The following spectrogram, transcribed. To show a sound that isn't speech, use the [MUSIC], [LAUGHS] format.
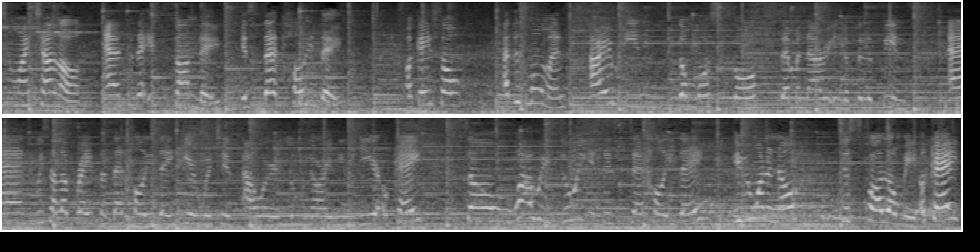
to my channel. And today is Sunday. It's that holiday. Okay, so at this moment, I'm in Don Bosco Seminary in the Philippines. And we celebrate the that holiday here, which is our Lunar New Year, okay? So what we're we doing in this day holiday? If you want to know, just follow me, okay?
